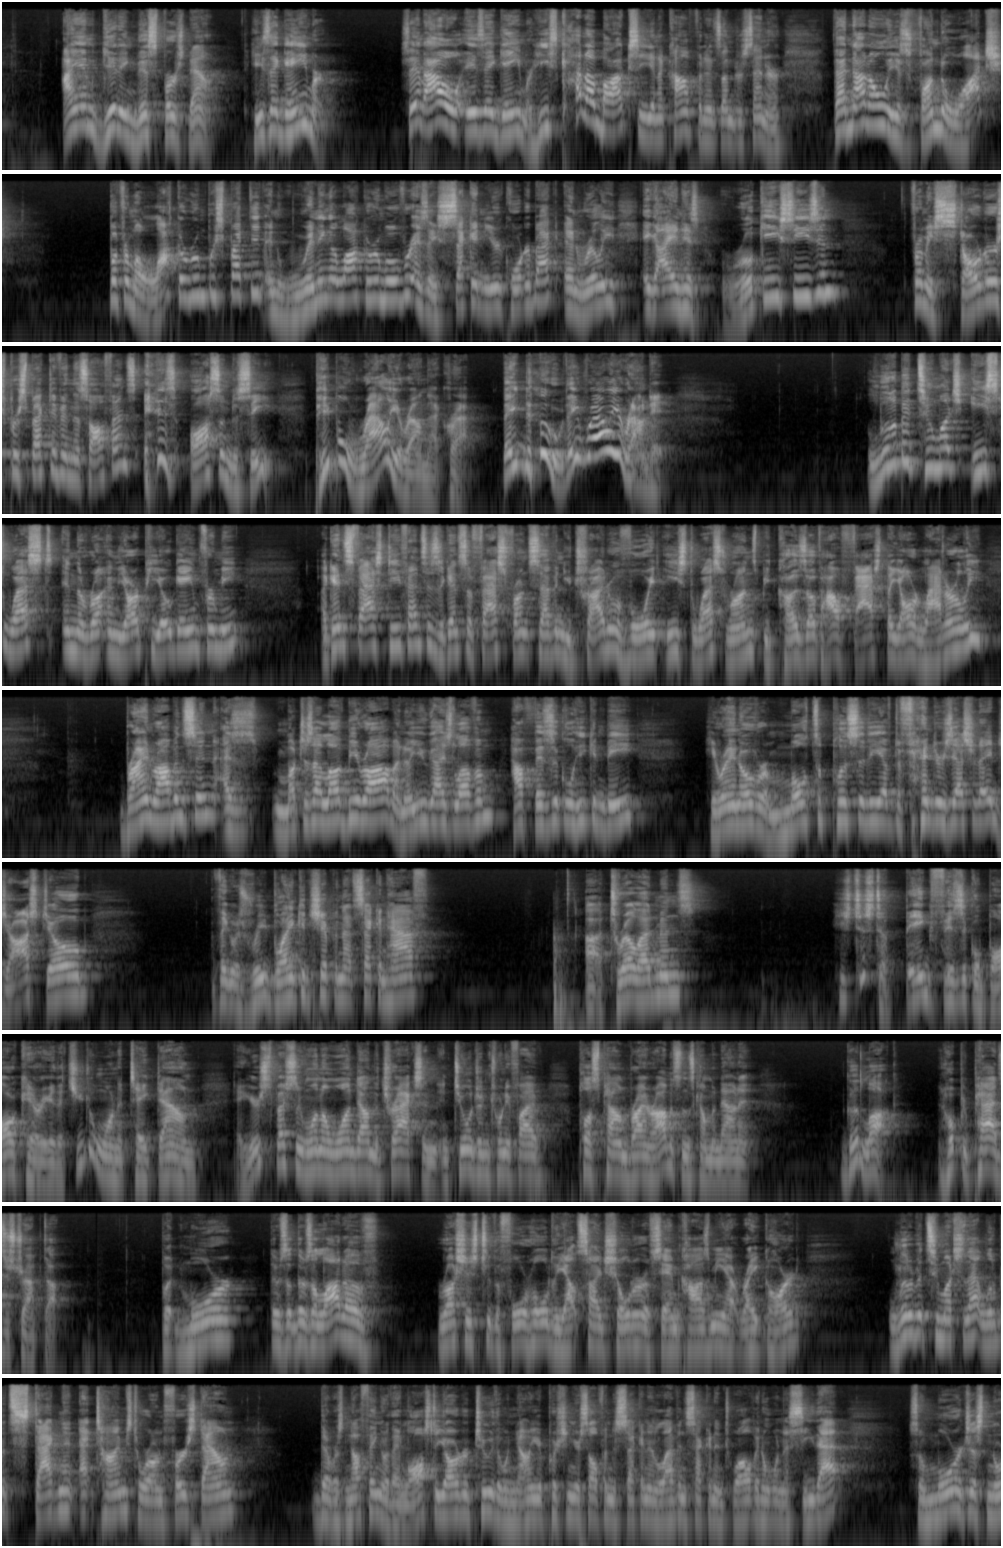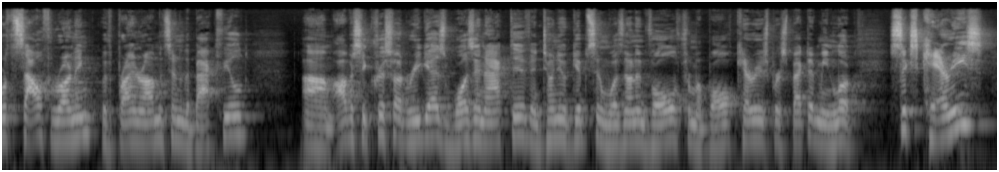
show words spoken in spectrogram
I am getting this first down. He's a gamer. Sam Howell is a gamer. He's got a moxie and a confidence under center that not only is fun to watch, but from a locker room perspective and winning a locker room over as a second year quarterback and really a guy in his rookie season, from a starter's perspective in this offense, it is awesome to see. People rally around that crap. They do. They rally around it. A little bit too much east-west in the run in the RPO game for me. Against fast defenses, against a fast front seven, you try to avoid east-west runs because of how fast they are laterally. Brian Robinson, as much as I love B Rob, I know you guys love him, how physical he can be. He ran over a multiplicity of defenders yesterday. Josh Jobe, I think it was Reed Blankenship in that second half. Uh, Terrell Edmunds. he's just a big physical ball carrier that you don't want to take down. And you're especially one on one down the tracks, and, and 225 plus pound Brian Robinson's coming down it. Good luck, and hope your pads are strapped up. But more, there's a, there's a lot of rushes to the forehold, the outside shoulder of Sam Cosmi at right guard. A little bit too much of that, a little bit stagnant at times to where on first down, there was nothing or they lost a yard or two, then when now you're pushing yourself into second and 11, second and 12, I don't want to see that. So more just north-south running with Brian Robinson in the backfield. Um, obviously, Chris Rodriguez was inactive. Antonio Gibson was not involved from a ball carrier's perspective. I mean, look, six carries,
